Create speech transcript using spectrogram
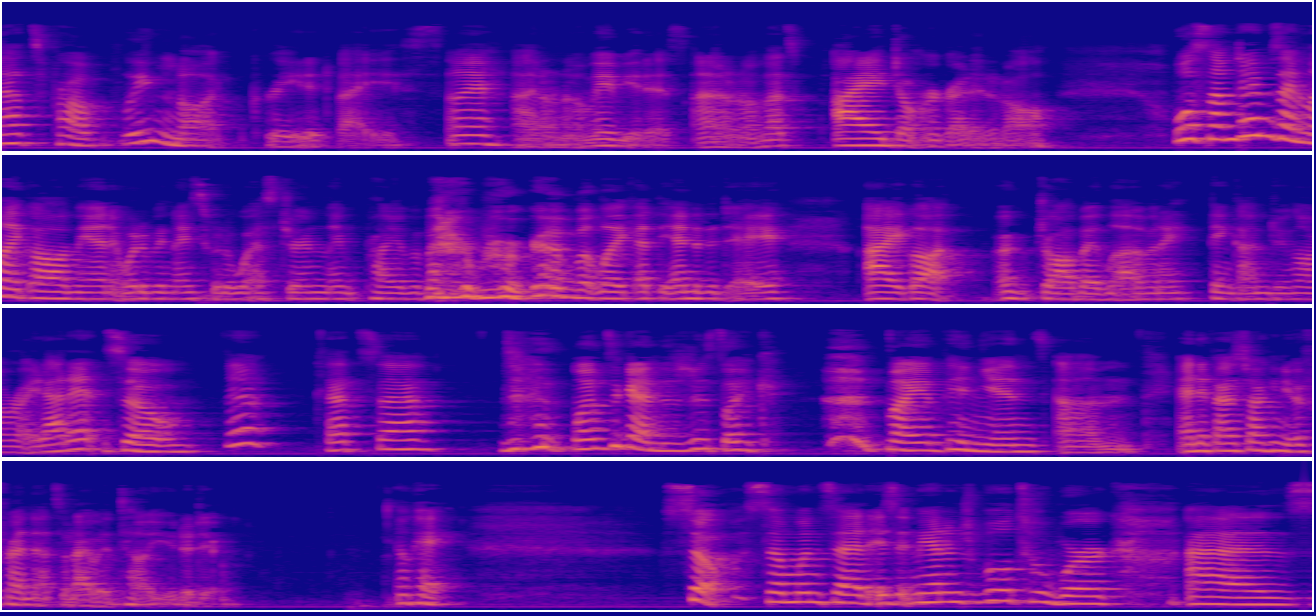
That's probably not great advice. Eh, I don't know. Maybe it is. I don't know. That's I don't regret it at all. Well, sometimes I'm like, oh man, it would have been nice to go to Western. They probably have a better program. But like at the end of the day, I got a job I love, and I think I'm doing all right at it. So yeah, that's uh. once again, it's just like my opinions. Um, and if I was talking to a friend, that's what I would tell you to do. Okay. So, someone said, is it manageable to work as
